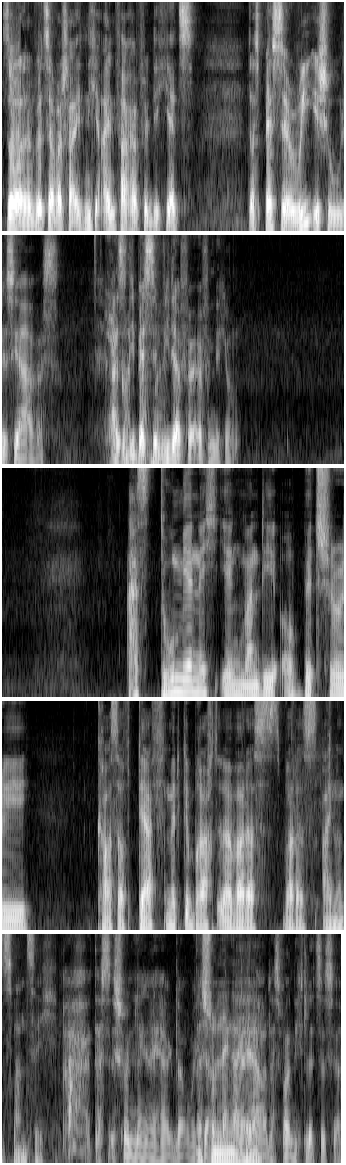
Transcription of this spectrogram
So, dann wird es ja wahrscheinlich nicht einfacher für dich jetzt das beste Reissue des Jahres. also Gott, die beste. Wiederveröffentlichung. Hast du mir nicht irgendwann die Obituary Cause of Death mitgebracht oder war das, war das 21? Ach, das ist schon länger her, glaube ich. Das ist ja. schon länger ja, her? Ja, das war nicht letztes Jahr.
